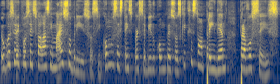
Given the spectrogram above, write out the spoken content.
Eu gostaria que vocês falassem mais sobre isso, assim, como vocês têm se percebido como pessoas, o que, que vocês estão aprendendo para vocês?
